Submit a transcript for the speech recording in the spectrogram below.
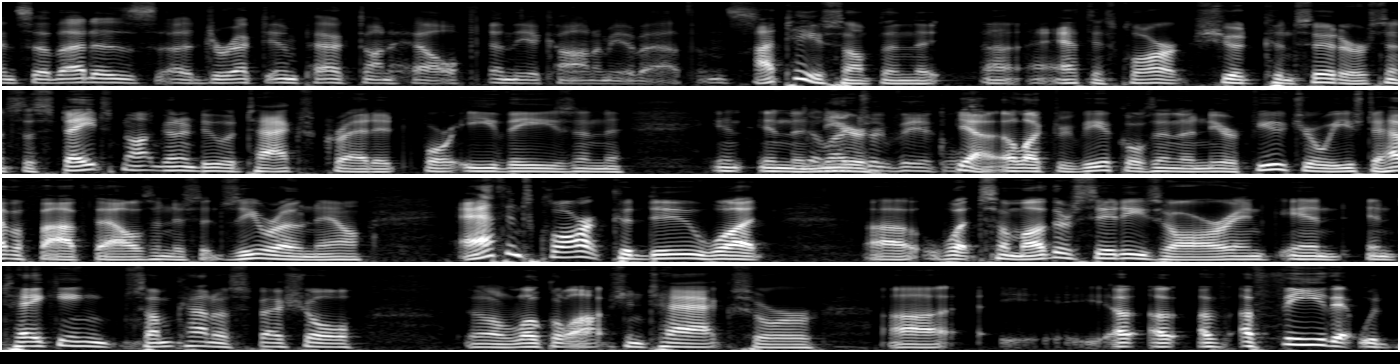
And so that is a direct impact on health and the economy of Athens. I tell you something that uh, Athens Clarke should consider, since the state's not going to do a tax credit for EVs in the in, in the Electric near vehicles. yeah electric vehicles in the near future. We used to have a five thousand; it's at zero now. Athens Clarke could do what uh, what some other cities are, and and and taking some kind of special uh, local option tax or uh, a, a, a fee that would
